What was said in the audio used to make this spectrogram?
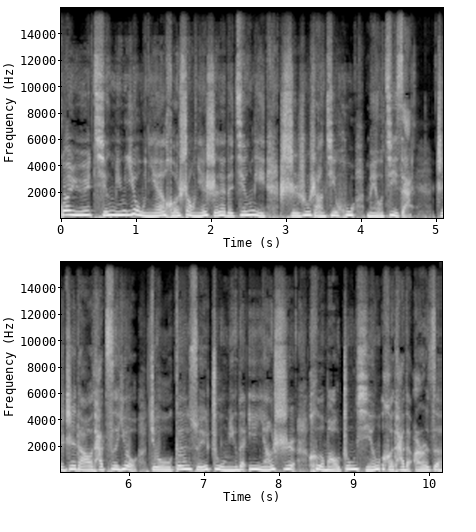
关于秦明幼年和少年时代的经历，史书上几乎没有记载。只知道他自幼就跟随著名的阴阳师贺茂中行和他的儿子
